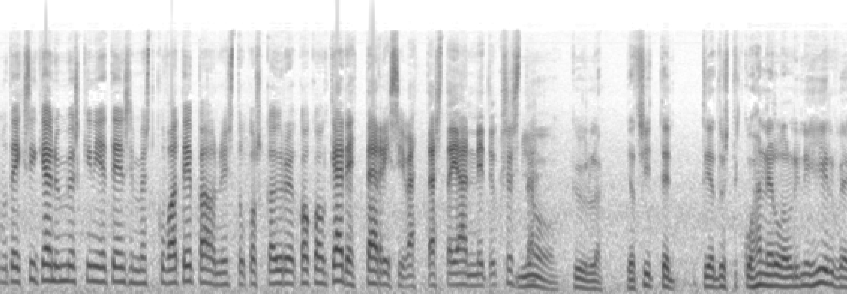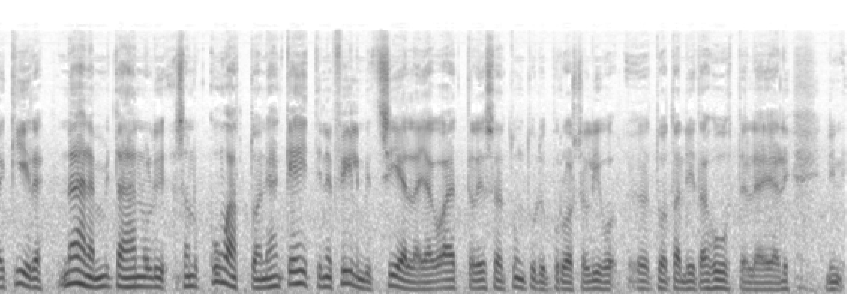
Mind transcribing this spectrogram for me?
Mutta eikö siinä käynyt myöskin niin, että ensimmäiset kuvat epäonnistu, koska Yrjö Kokon kädet tärisivät tästä jännityksestä? Joo, kyllä. Ja sitten tietysti kun hänellä oli niin hirveä kiire nähdä, mitä hän oli saanut kuvattua, niin hän kehitti ne filmit siellä ja kun ajatteli jossain tunturipurossa liivo, tuota, niitä huuhtelee, ja, niin, niin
